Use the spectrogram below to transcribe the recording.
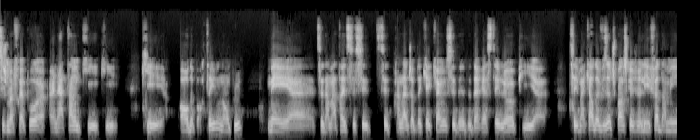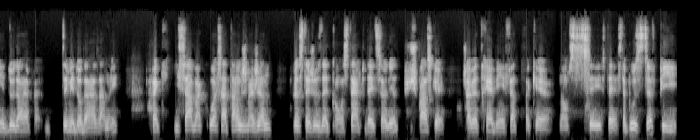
tu sais, je me ferais pas un, attente qui, qui, qui est hors de portée non plus. Mais, euh, tu sais, dans ma tête, c'est, c'est, de prendre la job de quelqu'un, c'est de, de, rester là. Puis, euh, ma carte de visite, je pense que je l'ai faite dans mes deux dernières, mes deux dernières années. Fait qu'ils savent à quoi s'attendre, j'imagine. Là, c'était juste d'être constant puis d'être solide. Puis je pense que j'avais très bien fait. Fait que non, c'était positif. Puis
